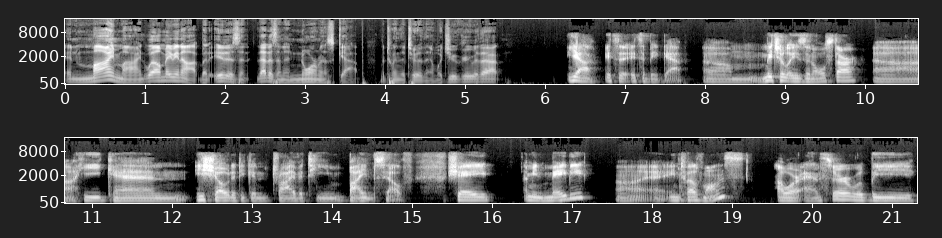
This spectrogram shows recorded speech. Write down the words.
in my mind, well, maybe not, but it is an that is an enormous gap between the two of them. Would you agree with that? Yeah, it's a it's a big gap. Um, Mitchell is an all-star. Uh, he can he showed that he can drive a team by himself. Shai, I mean, maybe uh, in 12 months our answer will be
